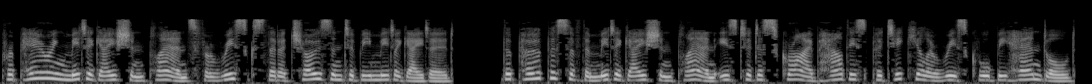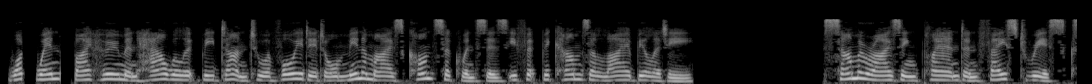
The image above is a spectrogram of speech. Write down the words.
Preparing mitigation plans for risks that are chosen to be mitigated. The purpose of the mitigation plan is to describe how this particular risk will be handled, what, when, by whom and how will it be done to avoid it or minimize consequences if it becomes a liability summarizing planned and faced risks,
